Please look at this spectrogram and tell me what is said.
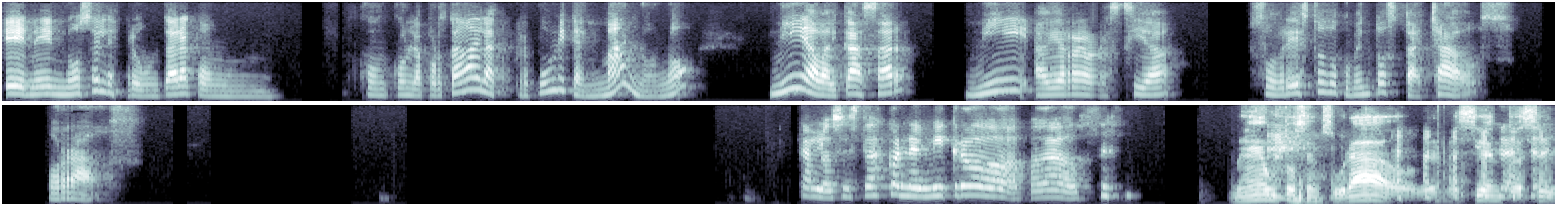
N no se les preguntara con, con, con la portada de la República en mano, ¿no? Ni a Balcázar ni a Guerra García sobre estos documentos tachados, borrados. Carlos, estás con el micro apagado. Me he autocensurado, me siento así.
